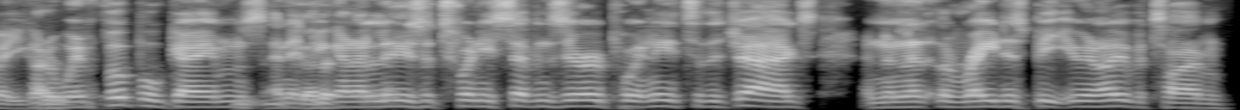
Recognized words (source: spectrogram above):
but you got to win football games, and if you're going to lose a 27-0 point lead to the Jags, and then let the Raiders beat you in overtime,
